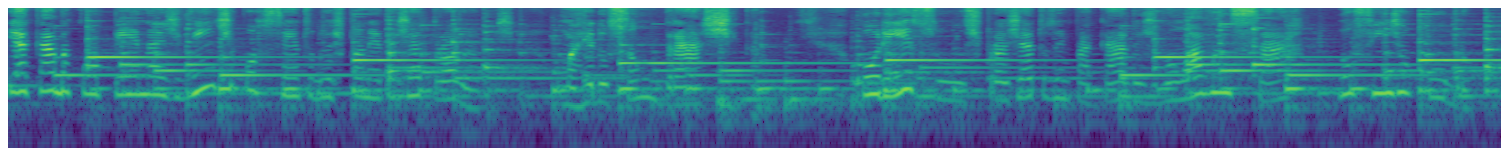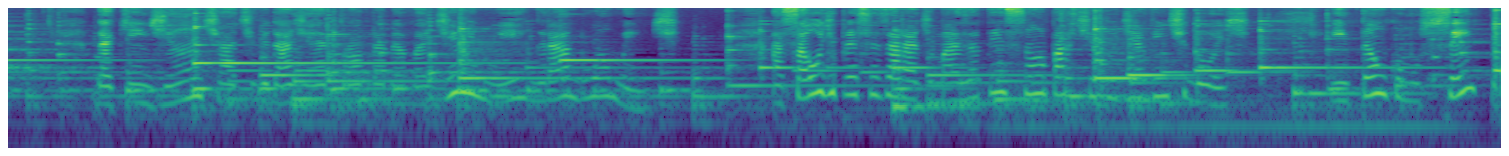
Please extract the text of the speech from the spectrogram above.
e acaba com apenas 20% dos planetas retrógrados uma redução drástica. Por isso, os projetos empacados vão avançar no fim de outubro. Daqui em diante, a atividade retrógrada vai diminuir gradualmente. A saúde precisará de mais atenção a partir do dia 22. Então, como sempre,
